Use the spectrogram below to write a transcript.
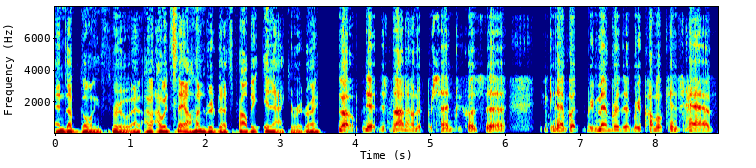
end up going through. I, I would say 100, that's probably inaccurate, right? No, it's not 100% because uh, you can have, but remember the Republicans have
